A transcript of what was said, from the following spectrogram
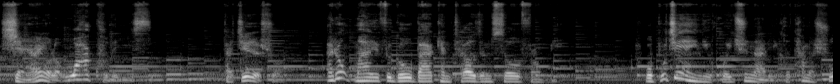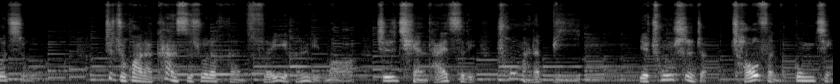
显然有了挖苦的意思。他接着说：“I don't mind if you go back and tell them so from me。”我不建议你回去那里和他们说起我。这句话呢，看似说的很随意、很礼貌啊，其实潜台词里充满了鄙夷。也充斥着嘲讽的恭敬。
